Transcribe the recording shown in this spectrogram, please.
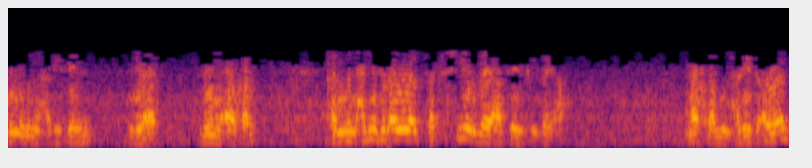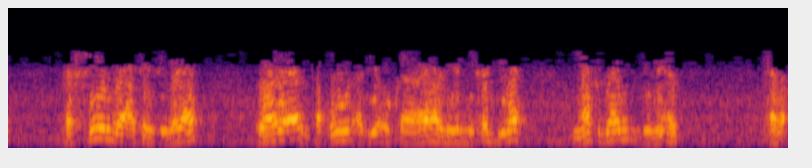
كل من الحديثين بها دون الآخر فمن الحديث الأول تفسير بيعتين في بيعة نفهم من الحديث الأول تفسير بيعتين في بيعة وهو أن تقول أبيعك هذه المسجلة نقدا بمئة كذا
